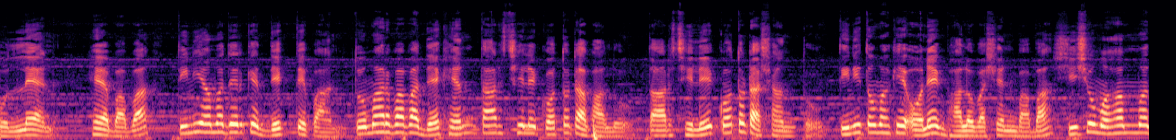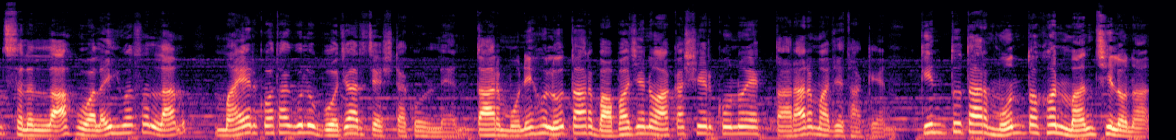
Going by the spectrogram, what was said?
বললেন হ্যাঁ বাবা তিনি আমাদেরকে দেখতে পান। তোমার বাবা দেখেন তার ছেলে কতটা ভালো, তার ছেলে কতটা শান্ত। তিনি তোমাকে অনেক ভালোবাসেন বাবা। শিশু মোহাম্মদ সাল্লাহ আলাইসাল্লাম মায়ের কথাগুলো বোঝার চেষ্টা করলেন। তার মনে হলো তার বাবা যেন আকাশের কোনো এক তারার মাঝে থাকেন। কিন্তু তার মন তখন মানছিল না।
